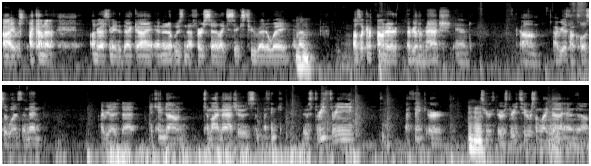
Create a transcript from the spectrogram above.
I was I kind of underestimated that guy. I ended up losing that first set like six two right away, and then Mhm. I was looking around at every other match. match, and um, I realized how close it was, and then I realized that it came down to my match. It was I think it was three three, I think, or Mm-hmm. two. There was three two or something like that, and um,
